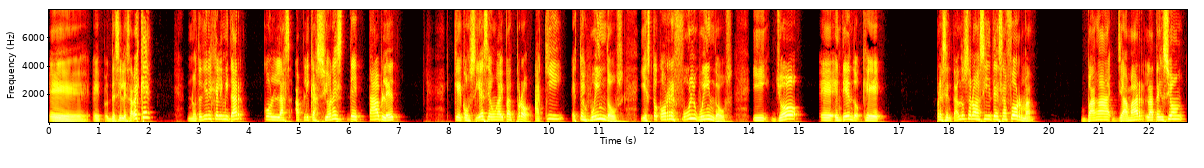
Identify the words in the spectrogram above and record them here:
eh, eh, decirle, ¿sabes qué? No te tienes que limitar con las aplicaciones de tablet que consigues en un iPad Pro. Aquí esto es Windows y esto corre full Windows. Y yo eh, entiendo que presentándoselo así de esa forma, van a llamar la atención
